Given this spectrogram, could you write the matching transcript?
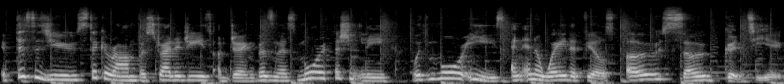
If this is you, stick around for strategies on doing business more efficiently, with more ease, and in a way that feels oh so good to you.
